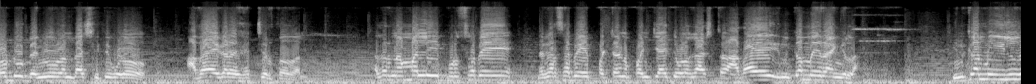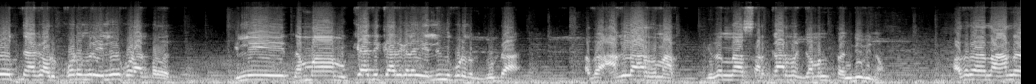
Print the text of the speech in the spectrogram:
ದೊಡ್ಡ ಬೆಂಗಳೂರು ಅಂತ ಸಿಟಿಗಳು ಆದಾಯಗಳು ಹೆಚ್ಚಿರ್ತದಲ್ಲ. ಆದ್ರೆ ನಮ್ಮಲ್ಲಿ ಪುರಸಭೆ, ನಗರಸಭೆ, ಪಟ್ಟಣ ಪಂಚಾಯತಿ ಒಳಗೆ ಅಷ್ಟು ಆದಾಯ ಇನ್ಕಮ್ ಇರಂಗಿಲ್ಲ. ಇನ್ಕಮ್ ಇಲ್ಲಿ ಹೊತ್ನ್ಯಾಗ ಅವ್ರಿಗೆ ಕೊಡಿದ್ರೆ ಇಲ್ಲಿ ಕೊಡಕ್ ಬರ್ತೈತಿ ಇಲ್ಲಿ ನಮ್ಮ ಮುಖ್ಯಾಧಿಕಾರಿಗಳ ಎಲ್ಲಿಂದ ಕೊಡೋದು ದುಡ್ಡ? ಅದು ಆಗ್ಲಾರ್ದ ಮಾತು. ಇದನ್ನ ಸರ್ಕಾರದ ಗಮನ ತಂದೀವಿ ನಾವು. ಆದ್ರೆ ನಾನು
